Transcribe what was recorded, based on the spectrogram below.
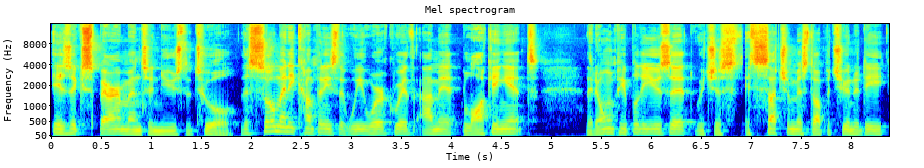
is experiment and use the tool. There's so many companies that we work with, Amit, blocking it they don't want people to use it, which is it's such a missed opportunity.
